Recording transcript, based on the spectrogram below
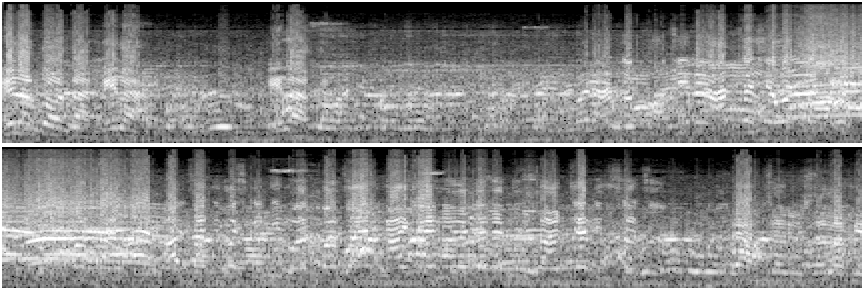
गेला तो आता आता आजच्या दिवसाला मी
